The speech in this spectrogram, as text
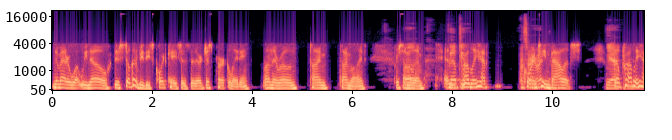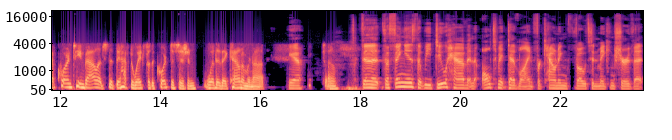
no matter what we know, there's still going to be these court cases that are just percolating on their own time timeline for some Well, of them, and they'll do- probably have I'm sorry, quarantine ballots Yeah. they'll probably have quarantine ballots that they have to wait for the court decision whether they count them or not. Yeah. So The the thing is that we do have an ultimate deadline for counting votes and making sure that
